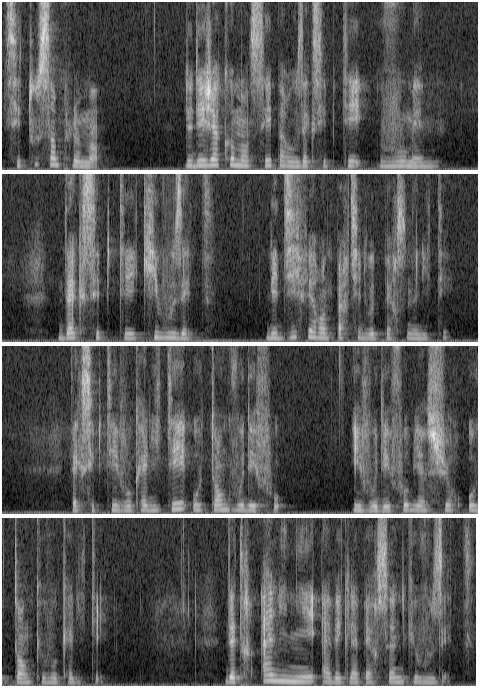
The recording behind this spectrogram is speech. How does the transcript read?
c'est tout simplement de déjà commencer par vous accepter vous-même d'accepter qui vous êtes, les différentes parties de votre personnalité, d'accepter vos qualités autant que vos défauts, et vos défauts bien sûr autant que vos qualités, d'être aligné avec la personne que vous êtes,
